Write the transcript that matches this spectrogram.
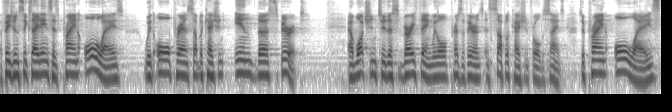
Ephesians 6:18 says praying always with all prayer and supplication in the spirit and watching to this very thing with all perseverance and supplication for all the saints. So praying always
